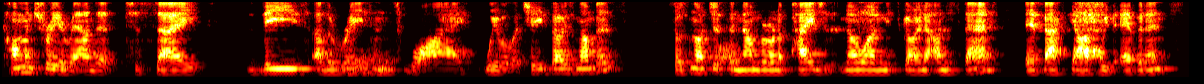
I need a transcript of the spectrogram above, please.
commentary around it to say these are the reasons why we will achieve those numbers. So it's not just a number on a page that no one is going to understand. They're backed up with evidence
